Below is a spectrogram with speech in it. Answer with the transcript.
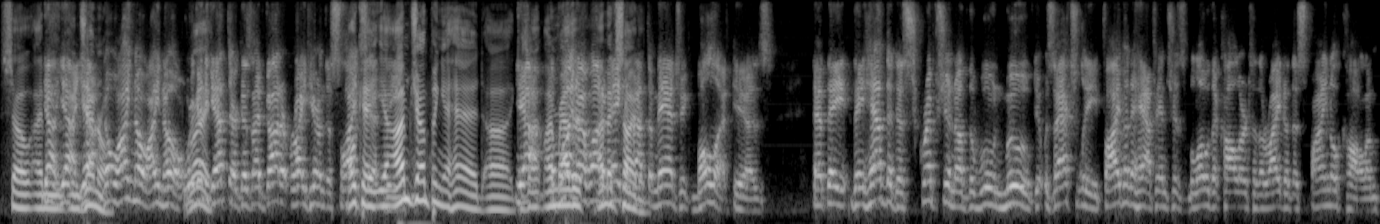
So I yeah, mean, yeah, in yeah. general. No, I know, I know. We're right. gonna get there because I've got it right here in the slide. Okay, yeah, I'm jumping ahead. Uh, yeah, I'm, I'm rather. I to excited. make about the magic bullet is that they they had the description of the wound moved. It was actually five and a half inches below the collar to the right of the spinal column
